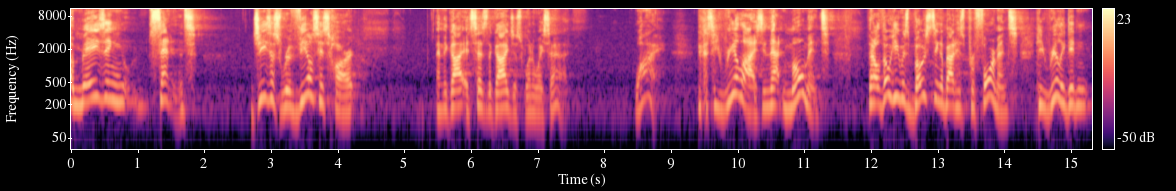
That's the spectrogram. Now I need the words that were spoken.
amazing sentence, Jesus reveals his heart and the guy, it says the guy just went away sad. Why? Because he realized in that moment that although he was boasting about his performance, he really didn't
